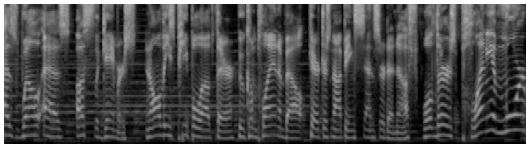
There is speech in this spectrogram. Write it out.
as well as us the gamers and all these people out there who complain about characters not being censored enough. Well, there's plenty of more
